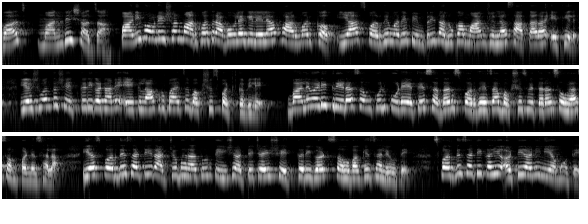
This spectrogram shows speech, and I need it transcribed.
आवाज मानदेशाचा. पाणी फाउंडेशन मार्फत राबवल्या गेलेल्या फार्मर कप या स्पर्धेमध्ये पिंपरी तालुका मान जिल्हा सातारा येथील यशवंत शेतकरी गटाने एक लाख रुपयाचे बक्षीस पटकविले. बालेवाडी क्रीडा संकुल पुणे येथे सदर स्पर्धेचा बक्षीस वितरण सोहळा संपन्न झाला. या स्पर्धेसाठी राज्यभरातून तीनशे अठ्ठेचाळीस शेतकरी गट सहभागी झाले होते. स्पर्धेसाठी काही अटी आणि नियम होते.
